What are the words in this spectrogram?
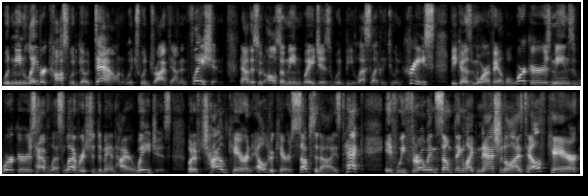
would mean labor costs would go down, which would drive down inflation. Now, this would also mean wages would be less likely to increase because more available workers means workers have less leverage to demand higher wages. But if childcare and elder care is subsidized, heck, if we throw in something like nationalized health care,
